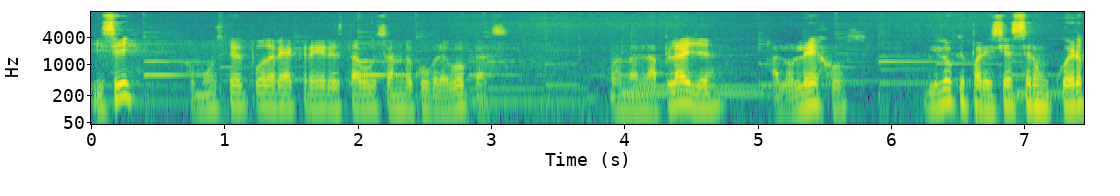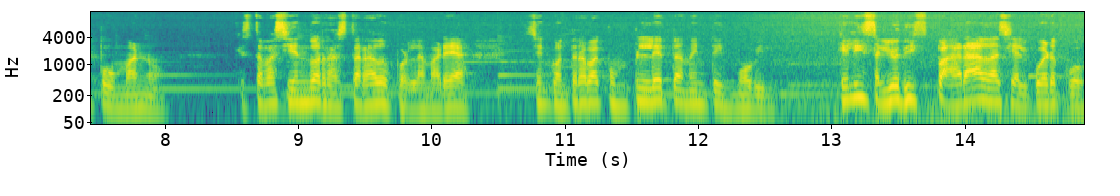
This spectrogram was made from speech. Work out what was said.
Y sí, como usted podría creer, estaba usando cubrebocas. Cuando en la playa, a lo lejos, vi lo que parecía ser un cuerpo humano que estaba siendo arrastrado por la marea. Se encontraba completamente inmóvil. Kelly salió disparada hacia el cuerpo,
